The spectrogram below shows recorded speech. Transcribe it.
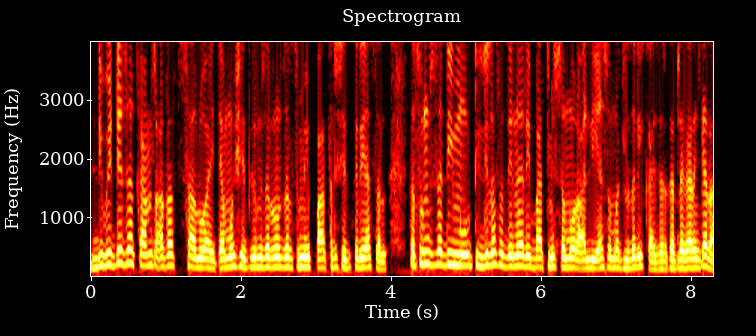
डी बी टीचं काम आता चालू आहे. त्यामुळे शेतकरी मित्रांनो जर तुम्ही पात्र शेतकरी असाल तर तुमच्यासाठी मोठी दिलासा देणारी बातमी समोर आली असं म्हटलं तरी काहीच हरकत नाही. कारण की आता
